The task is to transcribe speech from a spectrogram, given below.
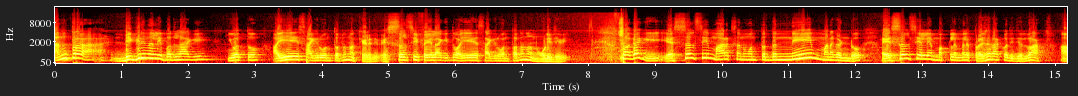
ನಂತರ ಡಿಗ್ರಿನಲ್ಲಿ ಬದಲಾಗಿ ಇವತ್ತು ಐ ಎ ಎಸ್ ಆಗಿರುವಂಥದ್ದು ನಾವು ಕೇಳಿದ್ದೀವಿ. ಎಸ್ ಎಲ್ ಸಿ ಫೇಲ್ ಆಗಿದ್ದು ಐ ಎ ಎಸ್ ಆಗಿರುವಂಥದ್ದು ನಾವು ನೋಡಿದ್ದೀವಿ. ಸೊ ಹಾಗಾಗಿ ಎಸ್ ಎಲ್ ಸಿ ಮಾರ್ಕ್ಸ್ ಅನ್ನುವಂಥದ್ದನ್ನೇ ಮನಗಂಡು ಎಸ್ ಎಲ್ ಸಿಯಲ್ಲೇ ಮಕ್ಕಳ ಮೇಲೆ ಪ್ರೆಷರ್ ಹಾಕೋದಿದೆಯಲ್ವಾ? ಆ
